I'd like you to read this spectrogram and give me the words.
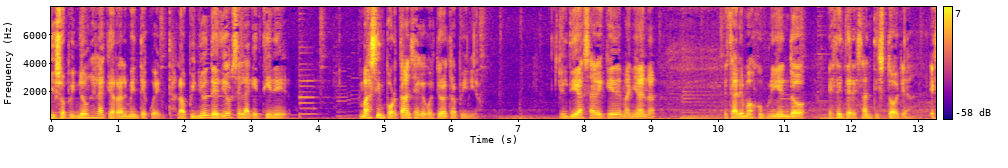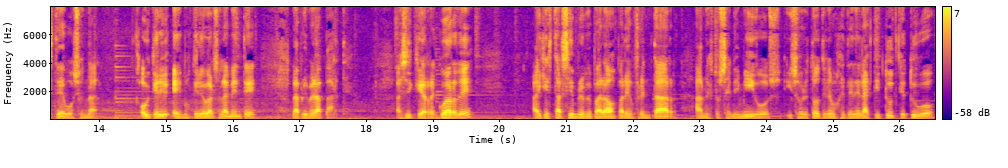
y su opinión es la que realmente cuenta. La opinión de Dios es la que tiene más importancia que cualquier otra opinión. El día sabe que de mañana estaremos concluyendo esta interesante historia, este devocional. Hoy hemos querido ver solamente la primera parte. Así que recuerde, hay que estar siempre preparados para enfrentar a nuestros enemigos y sobre todo tenemos que tener la actitud que tuvo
